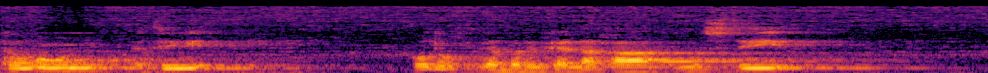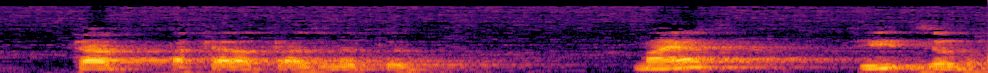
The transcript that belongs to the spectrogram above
ከምኡ ውን እቲ ውዱእ ክትገብር ከለኻ ምስቲ ካብ ኣካላትካ ዝነጥብ ማያት እቲ ዘንብኻ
